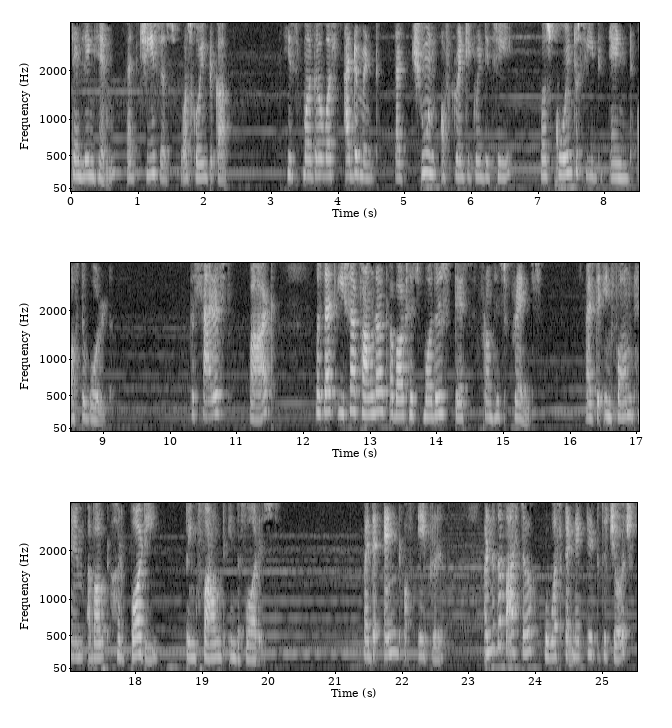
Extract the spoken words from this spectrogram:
telling him that Jesus was going to come. His mother was adamant that June of 2023 was going to see the end of the world. The saddest part was that Isa found out about his mother's death from his friends as they informed him about her body being found in the forest. By the end of April, another pastor who was connected to the church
